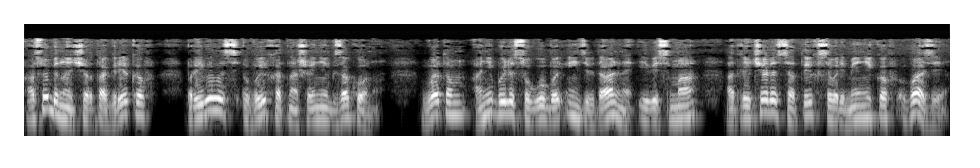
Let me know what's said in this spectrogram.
Особенная черта греков проявилась в их отношении к закону. В этом они были сугубо индивидуальны и весьма отличались от их современников в Азии.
